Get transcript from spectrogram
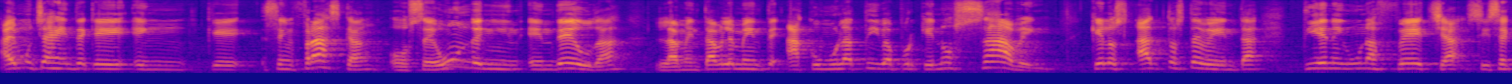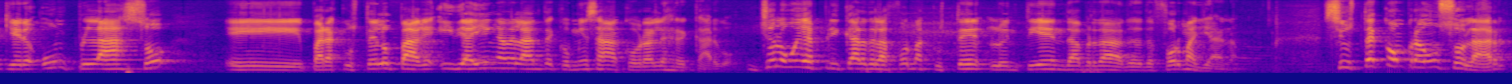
hay mucha gente que, que se enfrascan o se hunden en deuda, lamentablemente acumulativa, porque no saben que los actos de venta tienen una fecha, si se quiere, un plazo eh, para que usted lo pague y de ahí en adelante comienzan a cobrarle recargo. Yo lo voy a explicar de la forma que usted lo entienda, ¿verdad? De, forma llana. Si usted compra un solar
